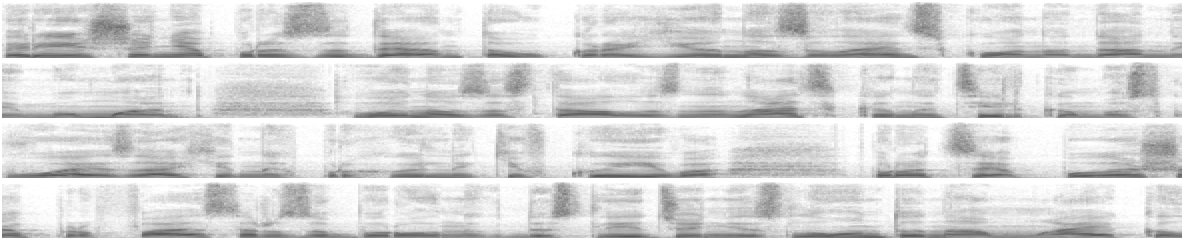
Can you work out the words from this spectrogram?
рішення президента України Зеленського на даний момент. Воно застало зненацька не тільки Москву, а й західних прихильників Києва. Про це пише професор з оборонних досліджень із Лондона Майкл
